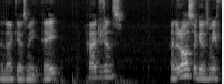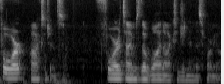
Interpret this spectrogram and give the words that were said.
and that gives me eight hydrogens. And it also gives me four oxygens. Four times the one oxygen in this formula.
